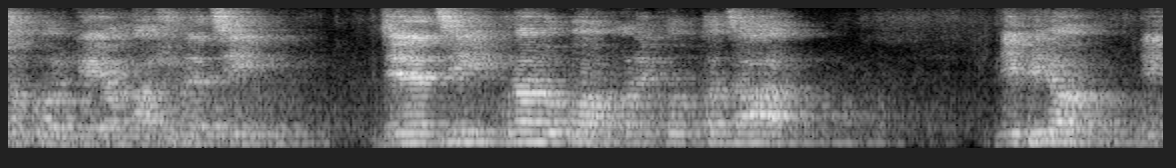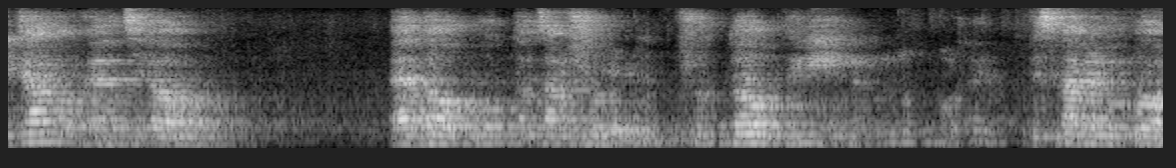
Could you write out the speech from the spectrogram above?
সম্পর্কে আমরা শুনেছি। জেনেছি ওনার উপর অনেক অত্যাচার নিপীড়ন নির্যাতন হয়েছিল এত অত্যাচার সত্ত্বেও তিনি ইসলামের উপর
